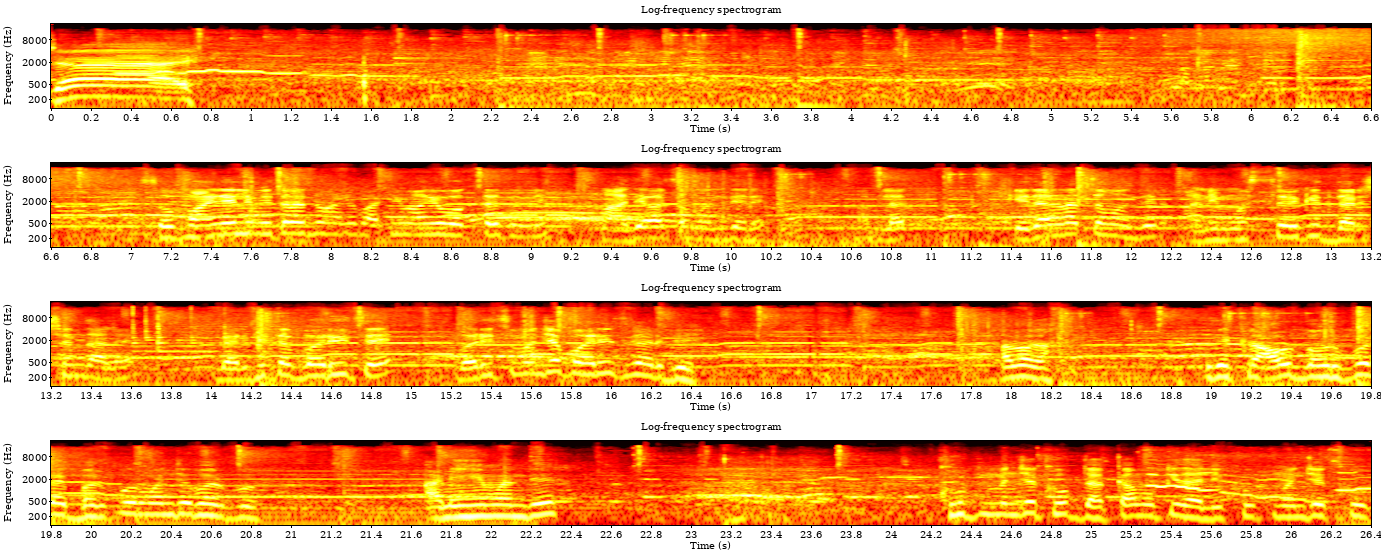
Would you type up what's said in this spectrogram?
जय. सो फायनली मित्रांनो माझ्या पाठीमागे बघताय तुम्ही महादेवाचं मंदिर आहे. आपलं केदारनाथचं मंदिर आणि मस्तपैकी दर्शन झालं आहे गर्दी तर बरीच आहे. बरीच म्हणजे बरीच गर्दी. हा बघा. इथे क्राऊड भरपूर आहे भरपूर म्हणजे भरपूर. आणि हे मंदिर? खूप म्हणजे खूप धक्कामुक्की झाली खूप म्हणजे खूप.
